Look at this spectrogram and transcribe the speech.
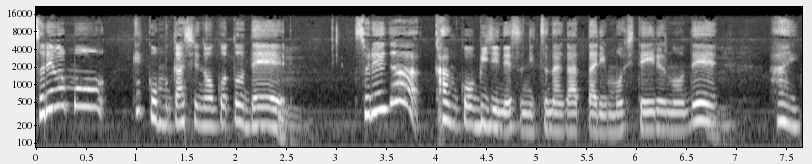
それはもう結構昔のことで、うん。それが観光ビジネスにつながったりもしているので、はい。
